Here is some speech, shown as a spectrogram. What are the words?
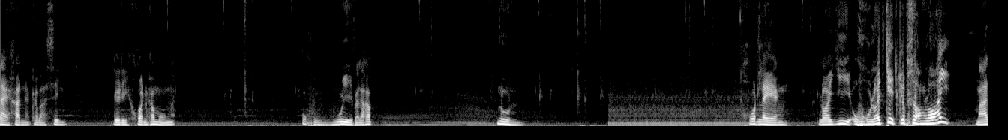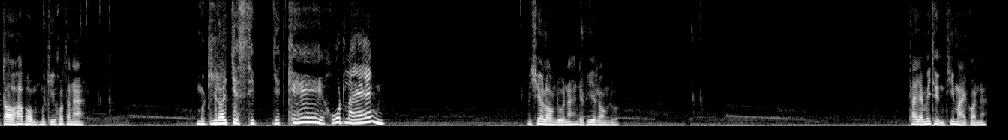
หลายๆคันนะกระบะซิ่ง ดูดิควันขโมงอะ โอ้โหไปแล้วครับ นุ่น โคตรแรงร้อยยี่ โอ้โหร้อยเจ็ดเกือบสองร้อยมาต่อครับผม เมื่อกี้โฆษณา เมื่อกี้ร้อยเจ็ดสิบเย็ดแค่โคตรแรง ไม่เชื่อลองดูนะ เดี๋ยวพี่จะลองดู ถ้ายังไม่ถึงที่หมายก่อนนะ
